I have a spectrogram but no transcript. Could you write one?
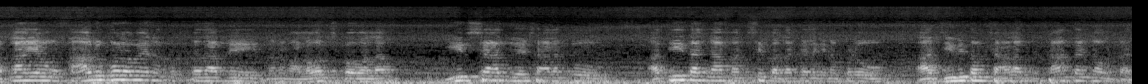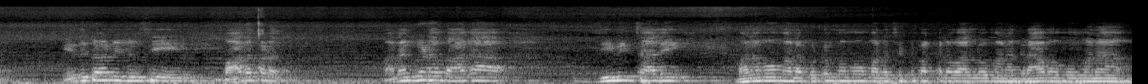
అట్లాగే ఒక సానుకూలమైన దృక్పథాన్ని మనం అలవర్చుకోవాలా? ఈర్ష్యా ద్వేషాలకు అతీతంగా మనిషి బతకగలిగినప్పుడు ఆ జీవితం చాలా ప్రశాంతంగా ఉంటుంది ఎదుటోని చూసి బాధపడదు మనం కూడా బాగా జీవించాలి. మనము మన కుటుంబము మన చుట్టుపక్కల వాళ్ళు మన గ్రామము మన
